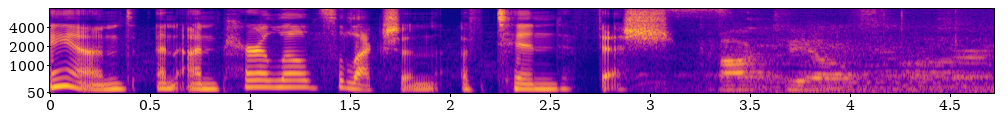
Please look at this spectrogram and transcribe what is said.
and an unparalleled selection of tinned fish. cocktails are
